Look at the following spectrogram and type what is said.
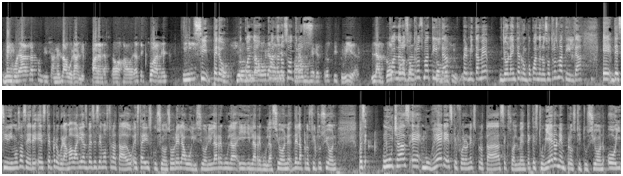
mejorar las condiciones laborales para las trabajadoras sexuales y Sí, pero cuando- cuando para nosotros- mujeres prostituidas. Las dos Cuando nosotros, Matilda, permítame, yo la interrumpo, cuando nosotros, Matilda, eh, decidimos hacer este programa, varias veces hemos tratado esta discusión sobre la abolición y la, regula y, y la regulación de la prostitución, pues muchas eh, mujeres que fueron explotadas sexualmente, que estuvieron en prostitución, hoy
